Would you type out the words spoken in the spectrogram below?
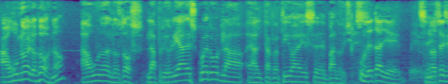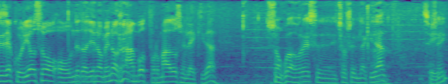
A uno de los dos, ¿no? A uno de los dos. La prioridad es Cuero, la alternativa es eh, Baloyes. Un detalle, eh, Sí. no sé si sea curioso o un detalle no menor, ambos formados en la equidad. Son jugadores eh, hechos en la equidad. Sí. ¿Sí?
